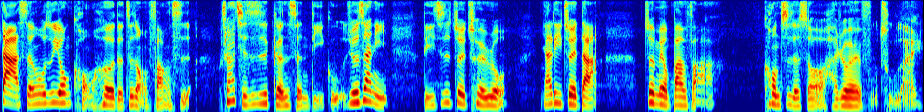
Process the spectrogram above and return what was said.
大声或是用恐吓的这种方式，我觉得它其实是根深蒂固，就是在你理智最脆弱、压力最大、最没有办法控制的时候，它就会浮出来。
